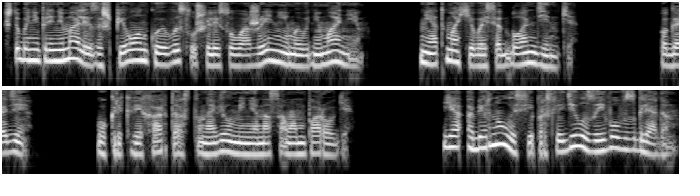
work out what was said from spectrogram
Чтобы не принимали за шпионку и выслушали с уважением и вниманием, не отмахиваясь от блондинки. «Погоди», — окрик Вихарта остановил меня на самом пороге. Я обернулась и проследила за его взглядом.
